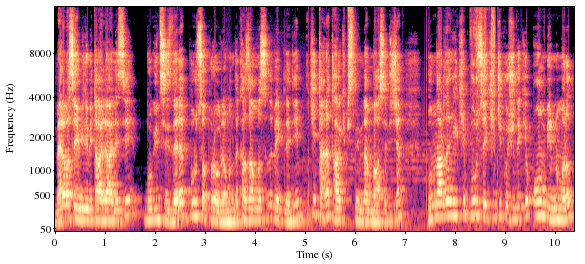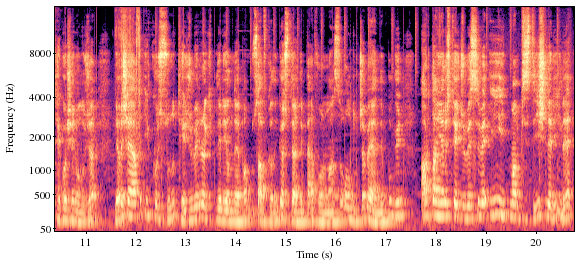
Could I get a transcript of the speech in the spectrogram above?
Merhaba sevgili Vitali ailesi. Bugün sizlere Bursa programında kazanmasını beklediğim iki tane takip ismimden bahsedeceğim. Bunlardan ilki Bursa ikinci koşudaki 11 numaralı Tekoşen olacak. Yarış hayatı ilk koşusunu tecrübeli rakipleri yanında yapan bu safkanın gösterdiği performansı oldukça beğendim. Bugün artan yarış tecrübesi ve iyi itman pisti işleriyle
